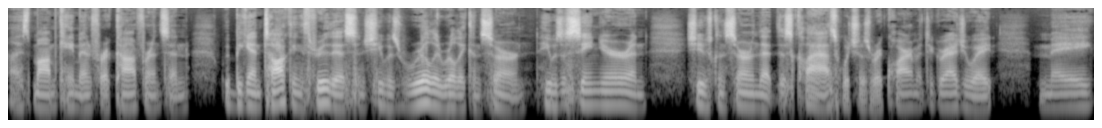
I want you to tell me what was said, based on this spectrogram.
Uh, his mom came in for a conference, and we began talking through this, and she was really, really concerned. He was a senior, and she was concerned that this class, which was a requirement to graduate, may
